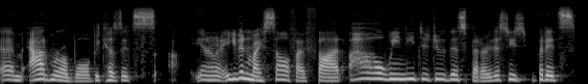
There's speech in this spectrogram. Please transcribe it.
um, admirable because it's you know even myself I've thought, oh, we need to do this better. This needs, but it's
